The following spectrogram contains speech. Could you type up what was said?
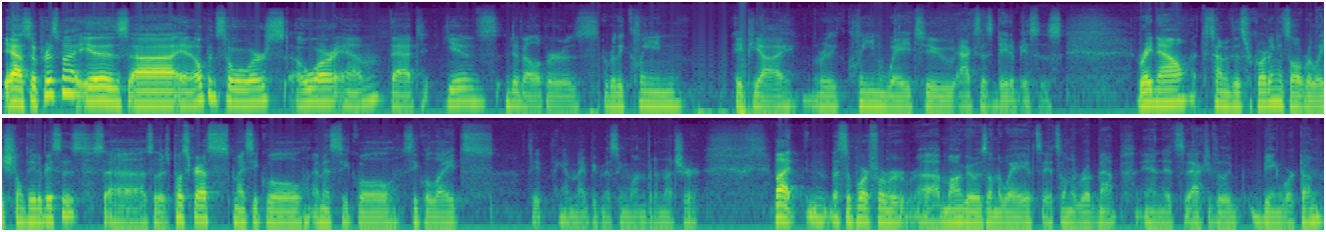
Yeah, so Prisma is uh, an open source ORM that gives developers a really clean API, a really clean way to access databases. Right now, at the time of this recording, it's all relational databases. Uh, so there's Postgres, MySQL, MS SQL, SQLite. I think I might be missing one, but I'm not sure. But support for uh, Mongo is on the way. It's it's on the roadmap and it's actively being worked on.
